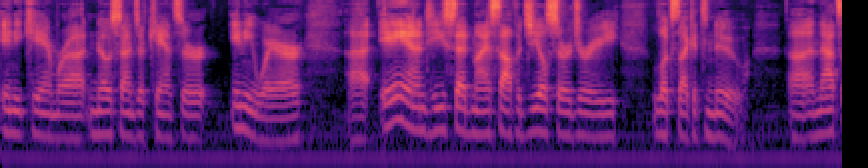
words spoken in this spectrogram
any camera, no signs of cancer anywhere. Uh, and he said my esophageal surgery looks like it's new. Uh, and that's,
